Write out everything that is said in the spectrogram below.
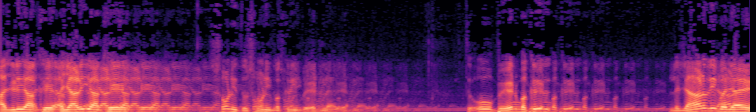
آجڑی آکھے اجاڑی آکھے سونی تو سونی بکری بھیڑ لے۔ جا تو او بھیڑ بکری لے جان دی بجائے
